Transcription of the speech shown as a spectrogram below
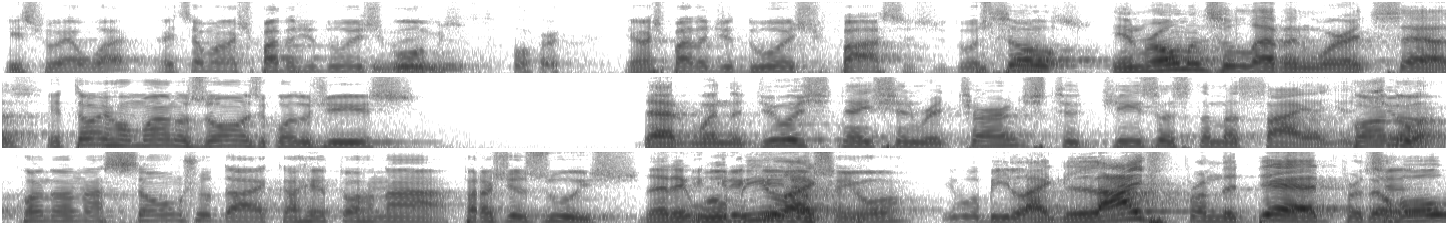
Isso é what? Isso é uma espada de dois gumes. É uma espada de duas faces, de duas pontas. so, in Romans 11, where it says Então, em Romanos 11, quando diz that when the Jewish nation returns to Jesus the Messiah, quando, Yeshua, quando a nação judaica retornar para Jesus that it will be é like Senhor, it will be like life from the dead for the se- whole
